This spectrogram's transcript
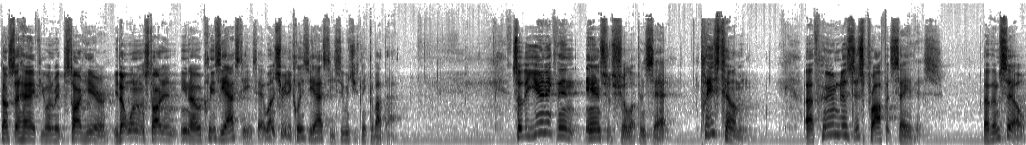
Don't say, hey, if you want to start here. You don't want them to start in, you know, Ecclesiastes. Say, why don't you read Ecclesiastes? See what you think about that. So the eunuch then answered Philip and said, Please tell me, of whom does this prophet say this? Of himself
